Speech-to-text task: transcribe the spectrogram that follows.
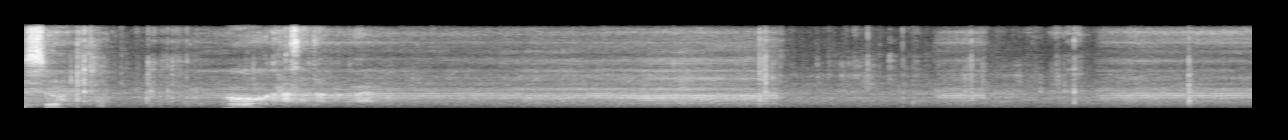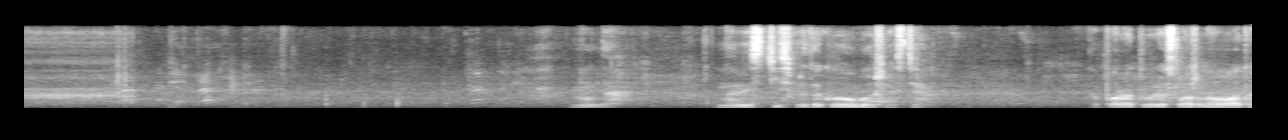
Не все? О, красота какая. Ну да, навестись при такой облачности аппаратуре сложновато.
